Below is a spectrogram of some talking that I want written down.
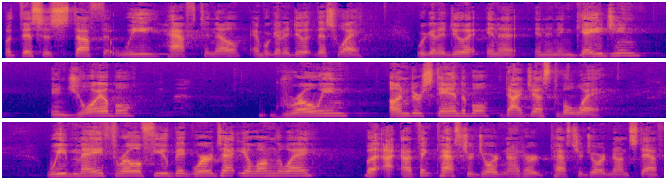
But this is stuff that we have to know, and we're going to do it this way. We're going to do it in, a, in an engaging, enjoyable, growing, understandable, digestible way. We may throw a few big words at you along the way, but I, I think Pastor Jordan, I heard Pastor Jordan on staff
